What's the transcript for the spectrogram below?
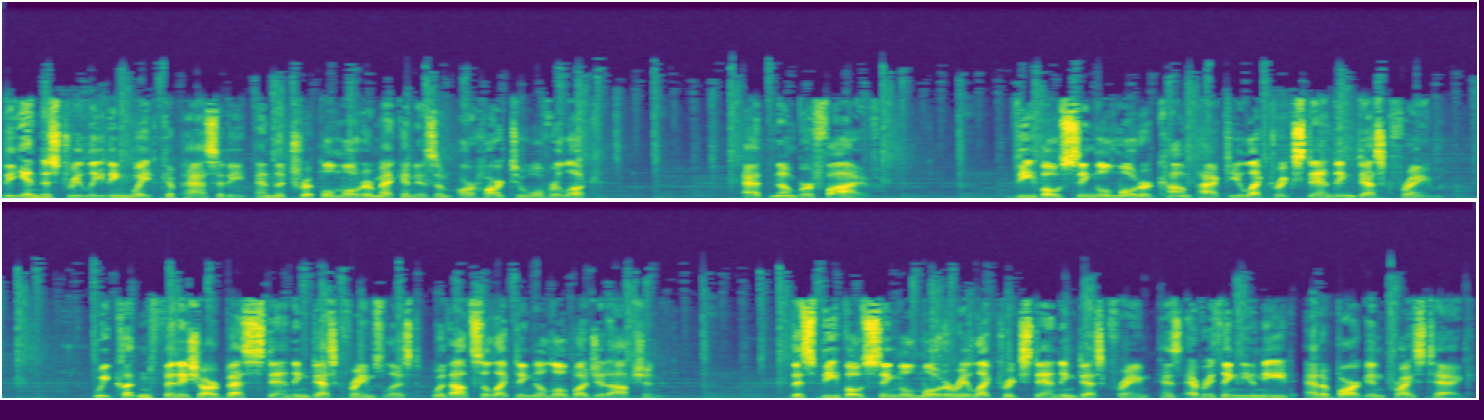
The industry-leading weight capacity and the triple motor mechanism are hard to overlook. At number 5. Vivo Single Motor Compact Electric Standing Desk Frame. We couldn't finish our best standing desk frames list without selecting a low-budget option. This Vivo Single Motor Electric Standing Desk Frame has everything you need at a bargain price tag.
